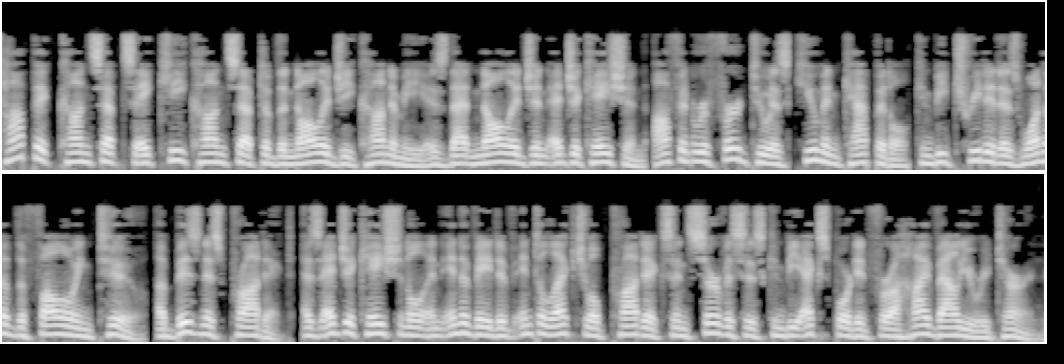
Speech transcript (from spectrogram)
Topic concepts A key concept of the knowledge economy is that knowledge and education often referred to as human capital can be treated as one of the following two, a business product, as educational and innovative intellectual products and services can be exported for a high value return.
